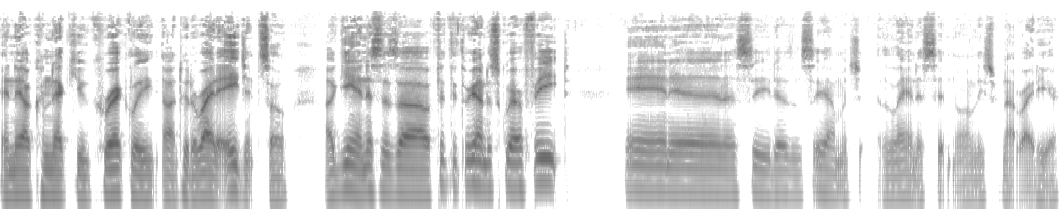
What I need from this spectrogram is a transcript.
and they'll connect you correctly uh, to the right agent. So again, this is uh, 5,300 square feet. And uh, let's see, doesn't see how much land is sitting on, at least not right here.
